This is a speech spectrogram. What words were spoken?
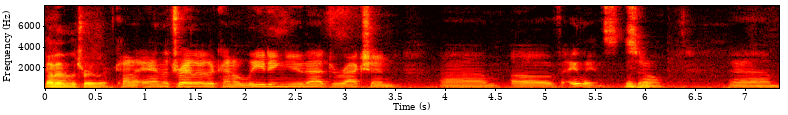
And in the trailer. kind of and the trailer they're kind of leading you that direction um, of aliens so um,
